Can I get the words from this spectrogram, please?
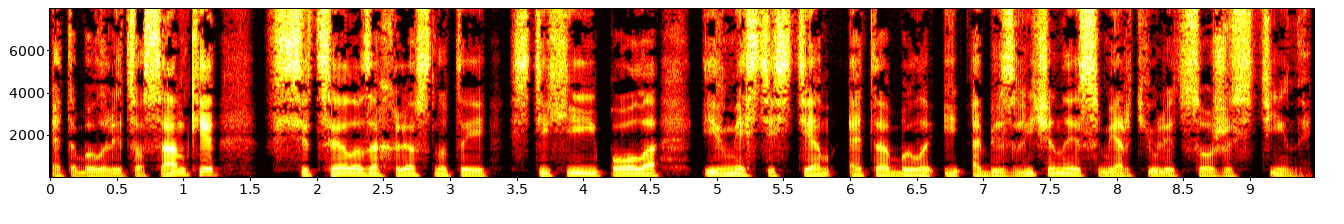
это было лицо самки, всецело захлестнутой стихией пола, и вместе с тем это было и обезличенное смертью лицо Жестины.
